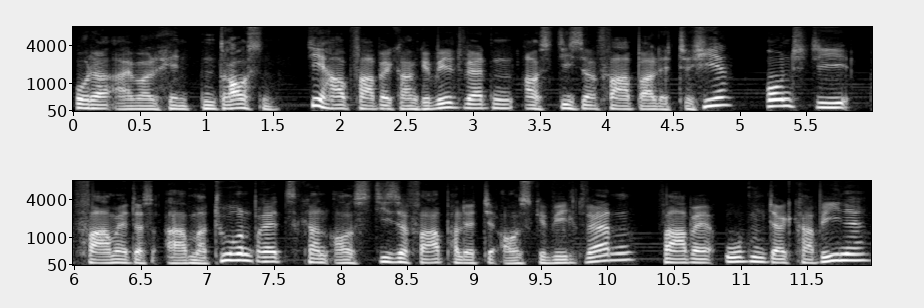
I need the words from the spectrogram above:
oder einmal hinten draußen. Die Hauptfarbe kann gewählt werden aus dieser Farbpalette hier und die Farbe des Armaturenbretts kann aus dieser Farbpalette ausgewählt werden. Farbe oben der Kabine,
